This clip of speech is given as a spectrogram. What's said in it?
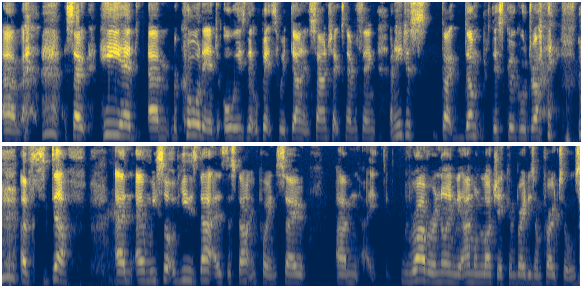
Um, so he had um, recorded all these little bits we'd done and sound checks and everything, and he just like dumped this Google Drive of stuff, and and we sort of used that as the starting point. So. Um, rather annoyingly, I'm on Logic and Brady's on Pro Tools,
